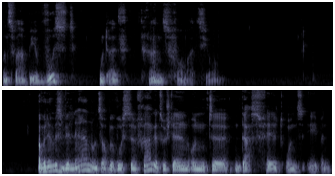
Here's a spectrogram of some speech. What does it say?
und zwar bewusst und als Transformation. Aber da müssen wir lernen, uns auch bewusst in Frage zu stellen, und äh, das fällt uns eben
